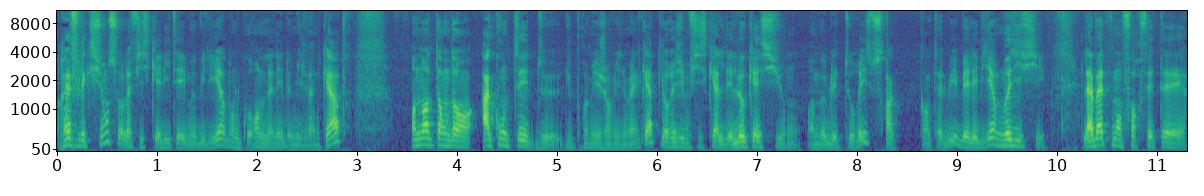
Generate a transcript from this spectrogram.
réflexion sur la fiscalité immobilière dans le courant de l'année 2024 en entendant, à compter du 1er janvier 2024, le régime fiscal des locations en meublé de tourisme sera quant à lui bel et bien modifié. L'abattement forfaitaire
